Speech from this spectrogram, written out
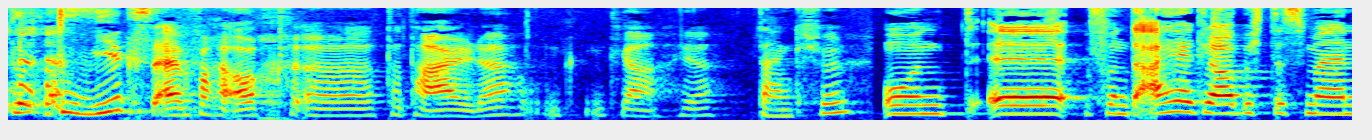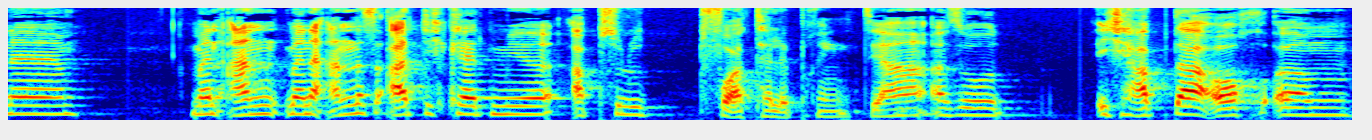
du, du, wirkst einfach auch äh, total, ne? klar. Ja. Dankeschön. Und äh, von daher glaube ich, dass meine, mein An meine Andersartigkeit mir absolut Vorteile bringt. Ja, also ich habe da auch, ähm,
